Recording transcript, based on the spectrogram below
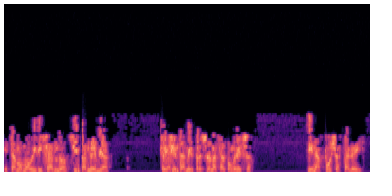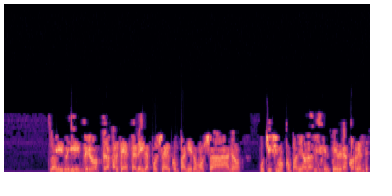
estamos movilizando, sin pandemia, 300.000 personas al Congreso en apoyo a esta ley. Claro, Eh, eh, pero, pero aparte de esta ley la apoya el compañero Mozano, muchísimos compañeros Sí, sí. gente de la corriente.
